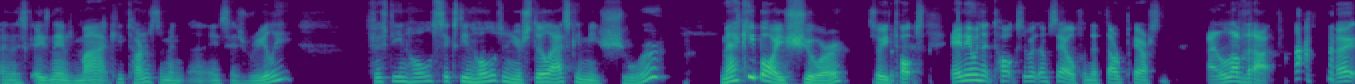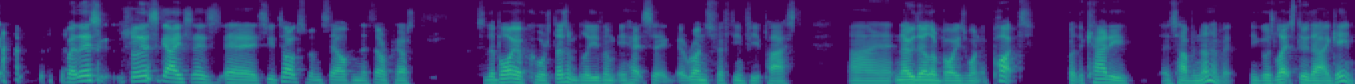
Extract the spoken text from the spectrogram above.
and this his name's Mac. He turns to him and, and he says, "Really? 15 holes, 16 holes, and you're still asking me sure? Mackie boy, sure." So he talks. Anyone that talks about themselves in the third person, I love that. right? But this, so this guy says, uh, so he talks about himself in the third person. So the boy, of course, doesn't believe him. He hits it, it runs 15 feet past. Uh, now the other boys want to putt, but the caddy is having none of it. He goes, let's do that again.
